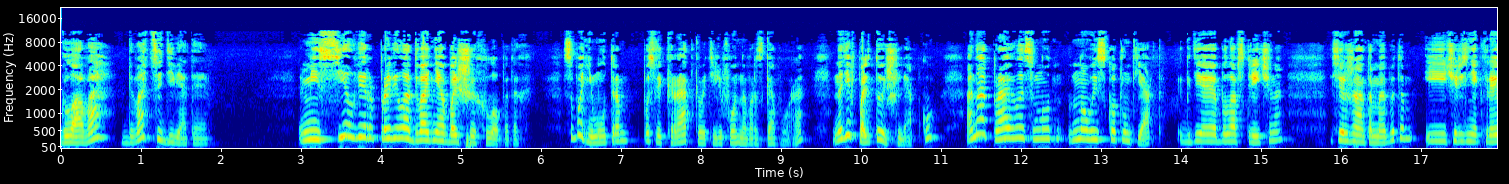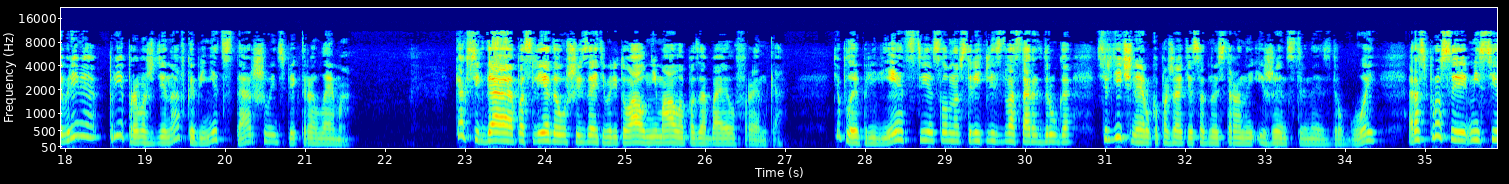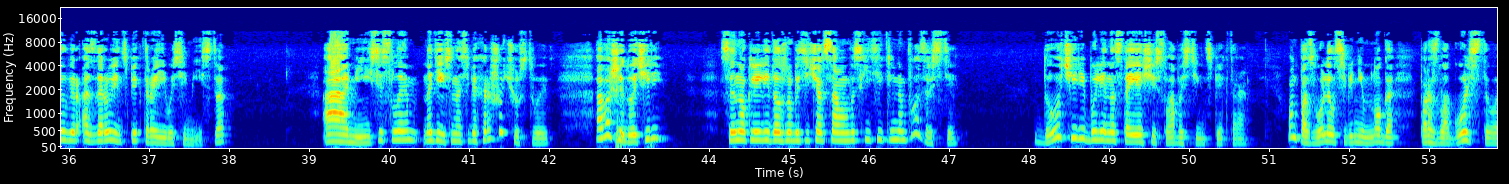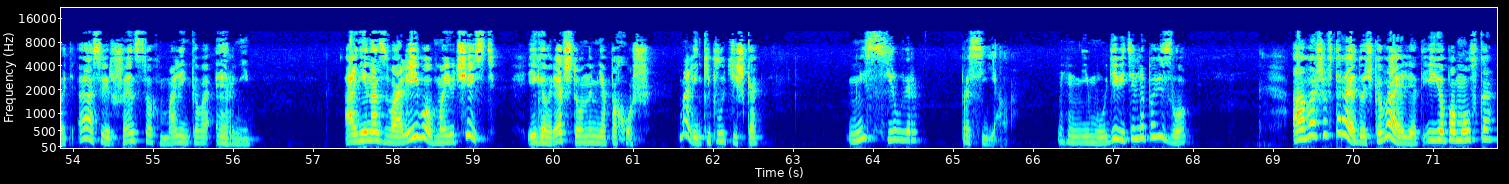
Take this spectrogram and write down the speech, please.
Глава 29 Мисс Силвер провела два дня в больших хлопотах. Субботним утром, после краткого телефонного разговора, надев пальто и шляпку, она отправилась в Новый Скотланд-Ярд, где была встречена сержантом Эбботом и через некоторое время препровождена в кабинет старшего инспектора Лэма. Как всегда, последовавший за этим ритуал немало позабавил Фрэнка. Теплое приветствие, словно встретились два старых друга, сердечное рукопожатие с одной стороны и женственное с другой, расспросы мисс Силвер о здоровье инспектора и его семейства. А миссис Лэм, надеюсь, она себя хорошо чувствует. А вашей дочери? Сынок Лили должно быть сейчас в самом восхитительном возрасте. Дочери были настоящей слабостью инспектора. Он позволил себе немного поразлагольствовать о совершенствах маленького Эрни. Они назвали его в мою честь и говорят, что он на меня похож. Маленький плутишка. Мисс Силвер просияла. Ему удивительно повезло. А ваша вторая дочка, Вайолет, ее помолвка?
